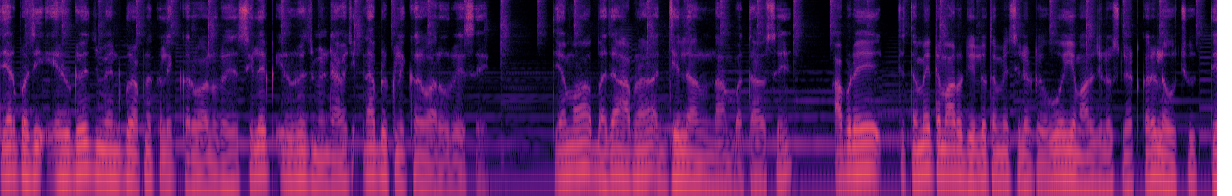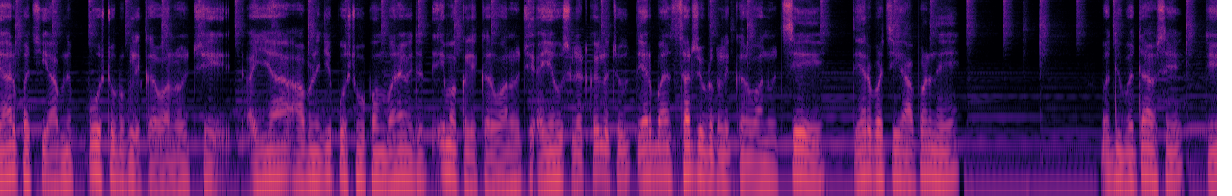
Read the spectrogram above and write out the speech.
ત્યાર પછી એડવર્ટાઇઝમેન્ટ પર આપણે ક્લિક કરવાનું રહેશે. સિલેક્ટ એડવર્ટાઇઝમેન્ટ આવે છે, એના પર ક્લિક કરવાનું રહેશે. તેમાં બધા આપણા જિલ્લાનું નામ બતાવશે. આપણે તમે તમારો જિલ્લો તમે સિલેક્ટ હું અહીંયા મારો જિલ્લો સિલેક્ટ કરી લઉં છું. ત્યાર પછી આપણે પોસ્ટ ઉપર ક્લિક કરવાનું છે. અહીંયા આપણે જે પોસ્ટ ફોર્મ ભરાવી હતું એમાં ક્લિક કરવાનું છે. અહીંયા હું સિલેક્ટ કરી લઉં છું. ત્યારબાદ સર્ચ ઉપર ક્લિક કરવાનું છે. ત્યાર પછી આપણને બધું બતાવશે કે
